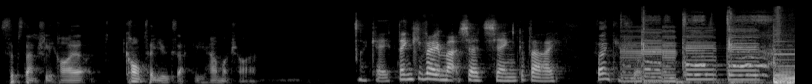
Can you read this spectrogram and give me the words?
substantially higher. Can't tell you exactly how much higher. Okay. Thank you very much, Ed Shing. Goodbye. Thank you.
